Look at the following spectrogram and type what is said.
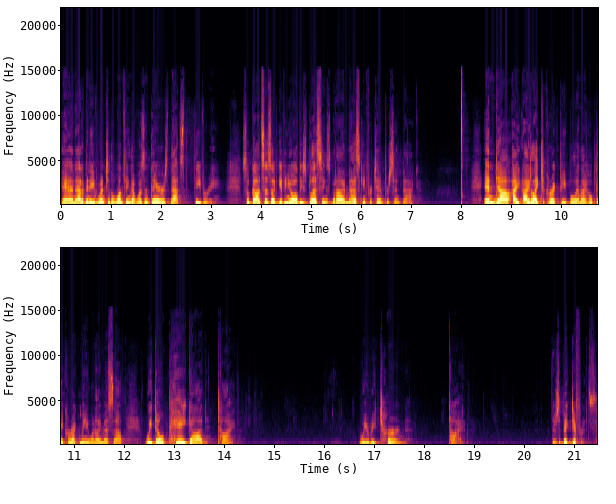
And Adam and Eve went to the one thing that wasn't theirs. That's thievery. So God says, I've given you all these blessings, but I'm asking for 10% back. And uh, I, I like to correct people, and I hope they correct me when I mess up. We don't pay God tithe, we return tithe. There's a big difference.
